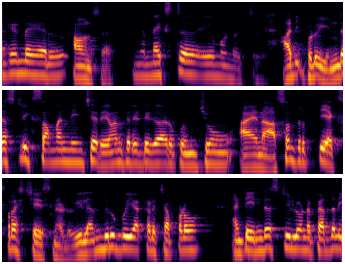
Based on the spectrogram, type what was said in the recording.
అటెండ్ అయ్యారు. అవును సార్. నెక్స్ట్ ఏముండొచ్చు? అది ఇప్పుడు ఇండస్ట్రీకి సంబంధించి రేవంత్ రెడ్డి గారు కొంచెం ఆయన అసంతృప్తి ఎక్స్ప్రెస్ చేసినాడు. వీళ్ళందరూ పోయి అక్కడ చెప్పడం అంటే ఇండస్ట్రీలో ఉన్న పెద్దలు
